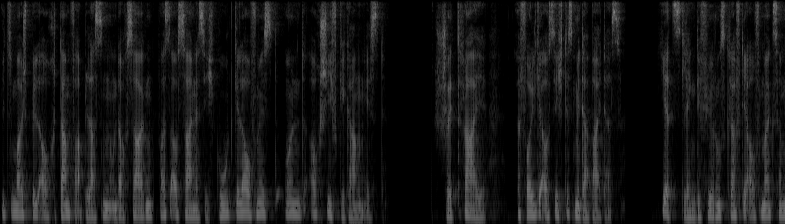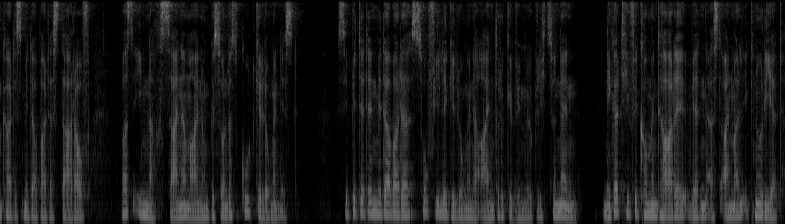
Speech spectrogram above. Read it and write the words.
wie zum Beispiel auch Dampf ablassen und auch sagen, was aus seiner Sicht gut gelaufen ist und auch schiefgegangen ist. Schritt 3. Erfolge aus Sicht des Mitarbeiters. Jetzt lenkt die Führungskraft die Aufmerksamkeit des Mitarbeiters darauf, was ihm nach seiner Meinung besonders gut gelungen ist. Sie bittet den Mitarbeiter, so viele gelungene Eindrücke wie möglich zu nennen. Negative Kommentare werden erst einmal ignoriert.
